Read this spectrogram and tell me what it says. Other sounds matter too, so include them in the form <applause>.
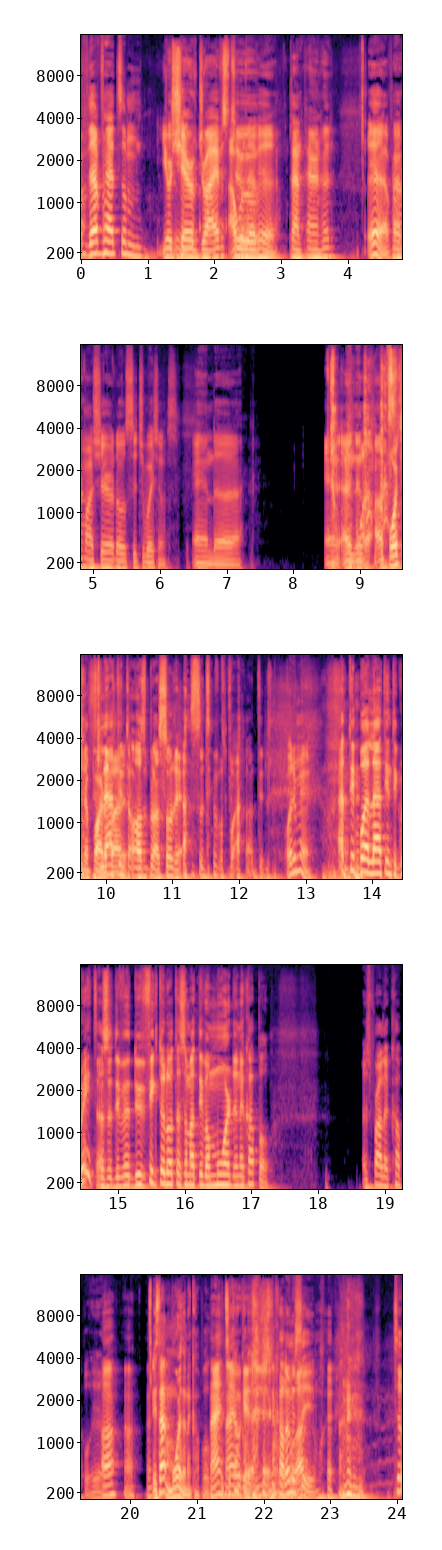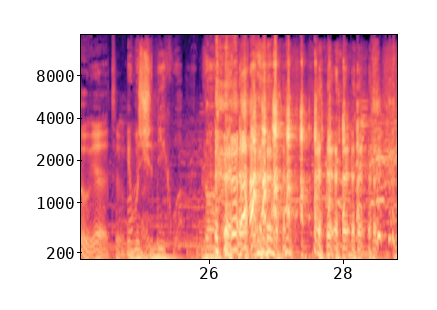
I've had some Your share of drives I would to have, yeah. Planned Parenthood? Yeah, I've had my share of those situations. And uh and, and, and the unfortunate part lät about inte it. asbra, sorry. Alltså, det var bara, det, What do you mean? att det bara lät inte great. Alltså, det, var- du fick det låta som att det var more than a couple. It's probably a couple, yeah. Ja, ja. Is that more than a couple? Nej, It's a nej couple. okej. Så just a couple, Let me see. <laughs> two, yeah, two. It was Shaniqua.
